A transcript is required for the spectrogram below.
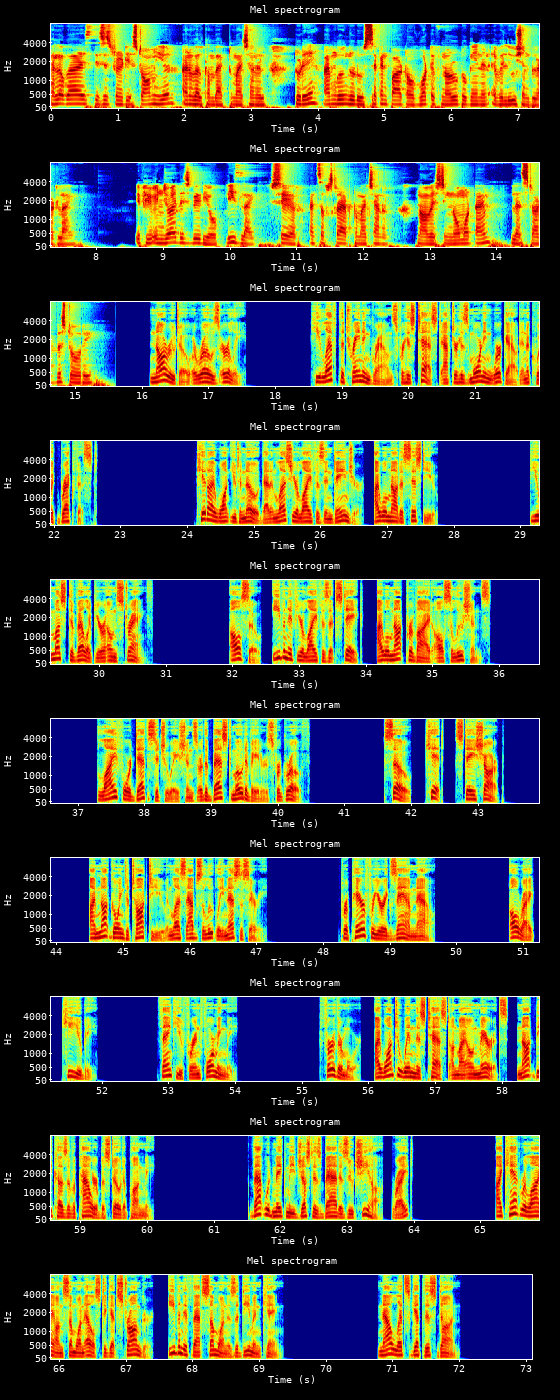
Hello guys, this is Trinity Storm here and welcome back to my channel. Today I'm going to do second part of what if Naruto gain an evolution bloodline. If you enjoy this video, please like, share and subscribe to my channel. Now wasting no more time, let's start the story. Naruto arose early. He left the training grounds for his test after his morning workout and a quick breakfast. Kid I want you to know that unless your life is in danger, I will not assist you. You must develop your own strength. Also, even if your life is at stake, I will not provide all solutions. Life or death situations are the best motivators for growth. So, Kit, stay sharp. I'm not going to talk to you unless absolutely necessary. Prepare for your exam now. Alright, Kyubi. Thank you for informing me. Furthermore, I want to win this test on my own merits, not because of a power bestowed upon me. That would make me just as bad as Uchiha, right? I can't rely on someone else to get stronger, even if that someone is a demon king. Now let's get this done.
